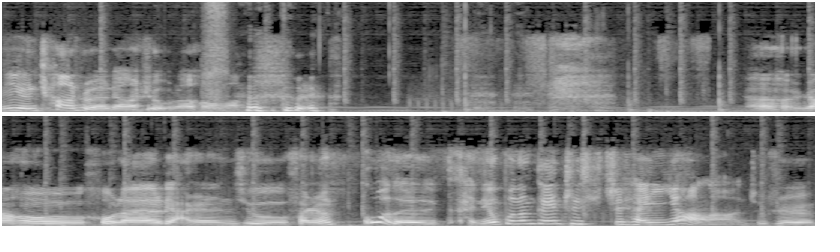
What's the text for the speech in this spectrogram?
你已经唱出来两首了，好吗？对。呃，然后后来俩人就反正过得肯定不能跟之之前一样了，就是，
